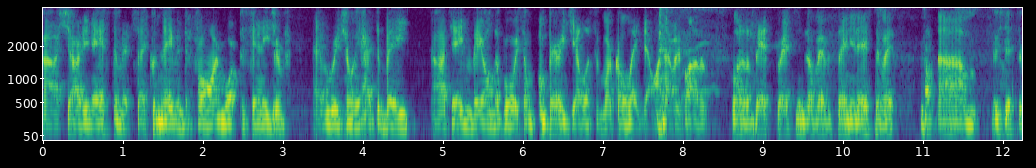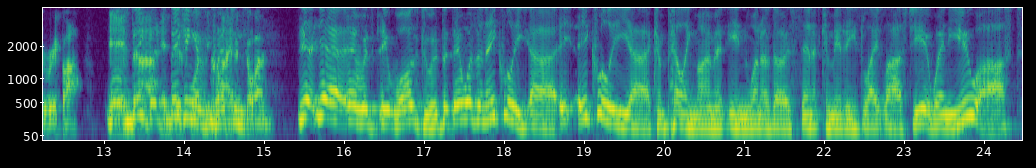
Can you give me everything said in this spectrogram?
uh, showed in estimates, they couldn't even define what percentage of Aboriginal had to be uh, to even be on The Voice. I'm, I'm, very jealous of my colleague that one. That was one of the one of the best questions I've ever seen in estimates. Um, it was just a ripper. Well, and, speak, but uh, speaking of questions. Yeah, yeah, it was it was good, but there was an equally uh, equally uh, compelling moment in one of those Senate committees late last year when you asked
